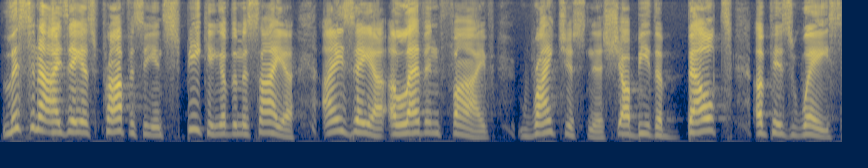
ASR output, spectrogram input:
Listen to Isaiah's prophecy in speaking of the Messiah. Isaiah 11:5 Righteousness shall be the belt of his waist,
